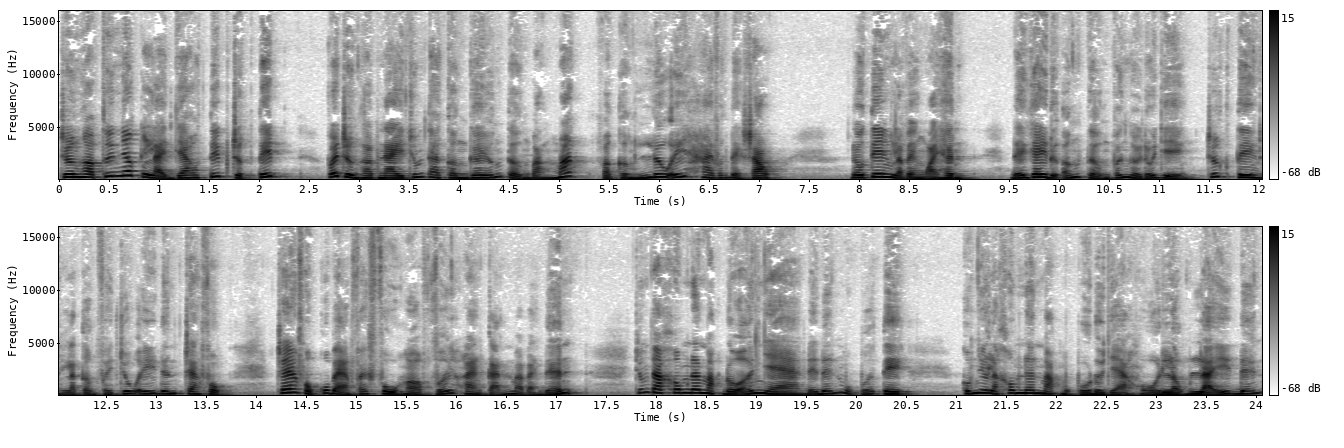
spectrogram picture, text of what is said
Trường hợp thứ nhất là giao tiếp trực tiếp. Với trường hợp này chúng ta cần gây ấn tượng bằng mắt và cần lưu ý hai vấn đề sau. Đầu tiên là về ngoại hình. Để gây được ấn tượng với người đối diện, trước tiên là cần phải chú ý đến trang phục. Trang phục của bạn phải phù hợp với hoàn cảnh mà bạn đến. Chúng ta không nên mặc đồ ở nhà để đến một bữa tiệc, cũng như là không nên mặc một bộ đồ dạ hội lộng lẫy đến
